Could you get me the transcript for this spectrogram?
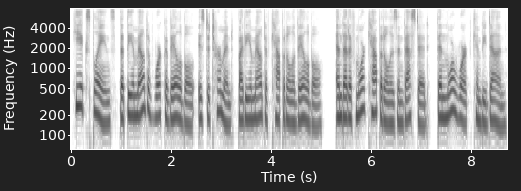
He explains that the amount of work available is determined by the amount of capital available, and that if more capital is invested, then more work can be done.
